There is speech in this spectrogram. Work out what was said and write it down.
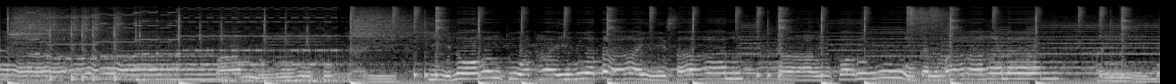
นะ พี่น้องทั่วไทยเนื้อใต้อีสานต่างก็รู้กันมานานให้บ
